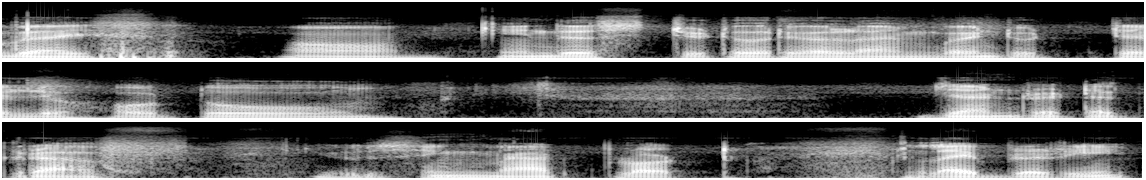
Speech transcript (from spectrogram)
guys. Uh, in this tutorial i'm going to tell you how to generate a graph using matplot library.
